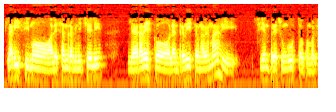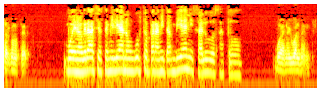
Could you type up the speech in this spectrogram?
Clarísimo, Alessandra Minichelli. Le agradezco la entrevista una vez más y siempre es un gusto conversar con usted. Bueno, gracias Emiliano, un gusto para mí también y saludos a todos. Bueno, igualmente.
